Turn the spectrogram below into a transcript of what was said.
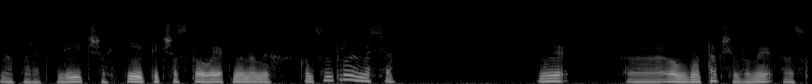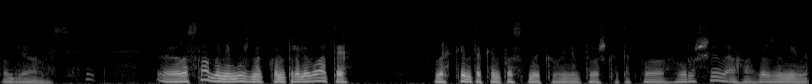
на передпліччях. І під час того, як ми на них концентруємося, ми е, робимо так, щоб вони розслаблялися. Е, Розслаблення можна контролювати легким таким посмикуванням. Трошки так поворушили, ага, зрозуміли.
